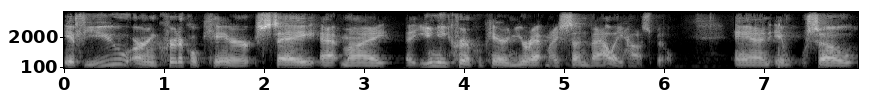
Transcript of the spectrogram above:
if you are in critical care, say at my, uh, you need critical care and you're at my Sun Valley Hospital. And if, so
